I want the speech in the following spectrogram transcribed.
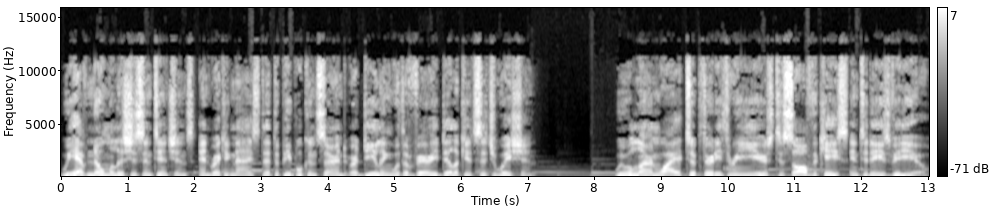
We have no malicious intentions and recognize that the people concerned are dealing with a very delicate situation. We will learn why it took 33 years to solve the case in today's video.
